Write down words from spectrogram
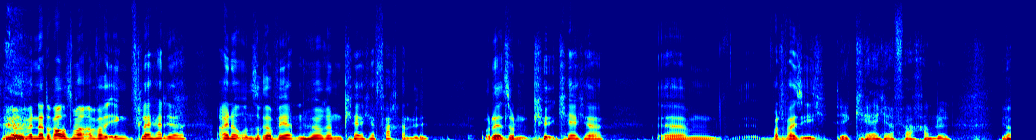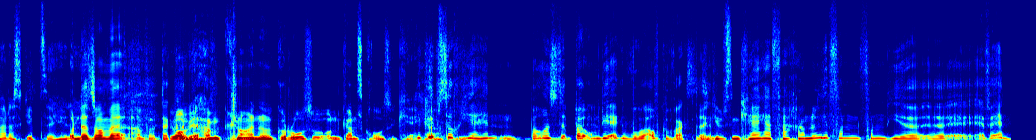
also wenn da draußen mal einfach irgend, vielleicht hat ja einer unserer werten Hörer einen Kercher Fachhandel oder so ein Ke- Kercher, ähm, was weiß ich. Der Kercher Fachhandel. Ja, das gibt sicherlich. Und da sollen wir einfach, da ja, wir haben kleine, große und ganz große Die Kercher. gibt's doch hier hinten, bei uns bei, um die Ecke, wo wir aufgewachsen da sind. gibt es einen Kercher Fachhandel? Hier von, von hier äh, FN.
